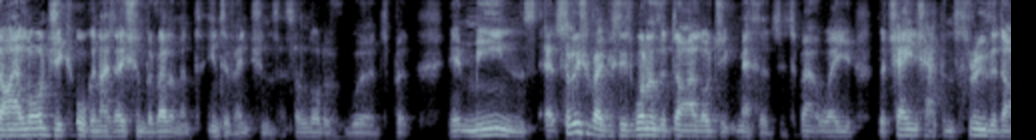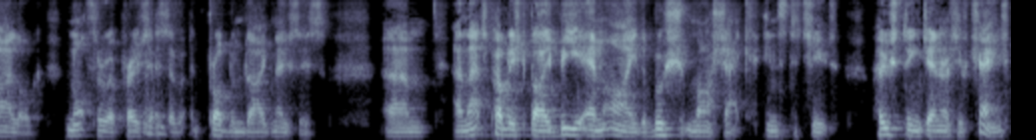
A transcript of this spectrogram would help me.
dialogic organizational development interventions. That's a lot of words, but it means uh, solution focus is one of the dialogic methods. It's about where you, the change happens through the dialogue not through a process mm-hmm. of problem diagnosis. Um, and that's published by BMI, the Bushe Marshak Institute, hosting generative change.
